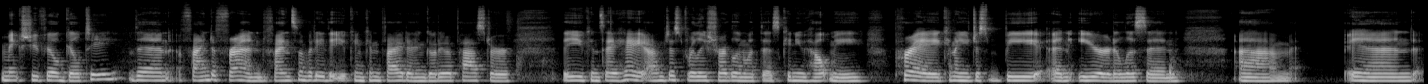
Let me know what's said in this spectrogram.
makes you feel guilty, then find a friend, find somebody that you can confide in, go to a pastor that you can say, "Hey, I'm just really struggling with this. Can you help me pray? Can I just be an ear to listen?" Um, and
